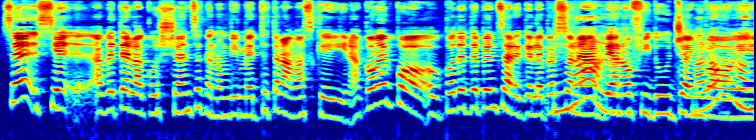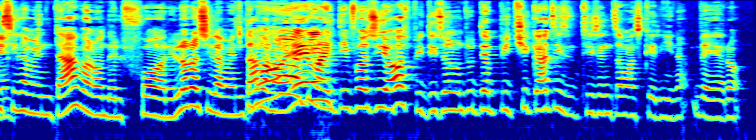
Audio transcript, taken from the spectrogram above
se sie- avete la coscienza che non vi mettete la mascherina, come può- potete pensare che le persone No, abbiano no. fiducia in Ma voi? loro non si lamentavano del fuori, loro si lamentavano, No, eh, del- ma i tifosi ospiti sono tutti appiccicati, tutti senza mascherina. Vero,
